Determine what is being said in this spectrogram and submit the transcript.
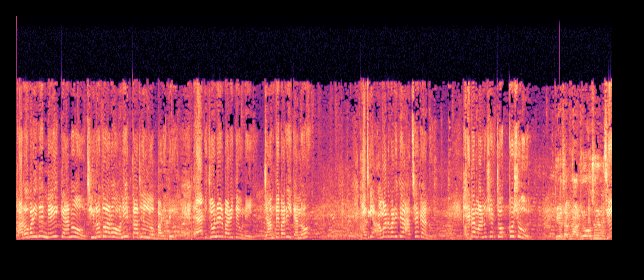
কারও বাড়িতে নেই কেন? ছিল তো আরও অনেক কাজের লোক বাড়িতে একজনের বাড়িতেও নেই। জানতে পারি কেন? আজকে আমার বাড়িতে আছে কেন? সেটা মানুষের চক্ষুশুল ঠিক আছে আপনি আঠেরো বছরের নিচে যে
